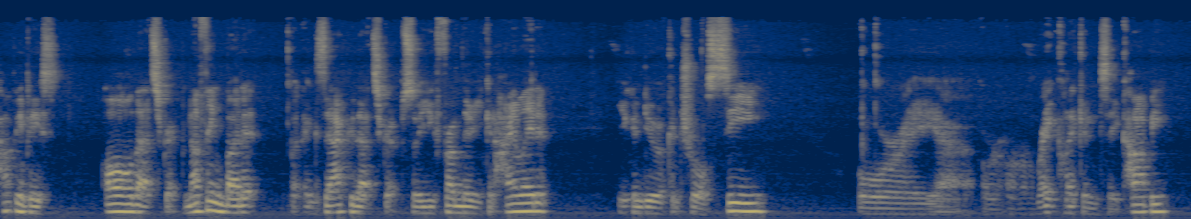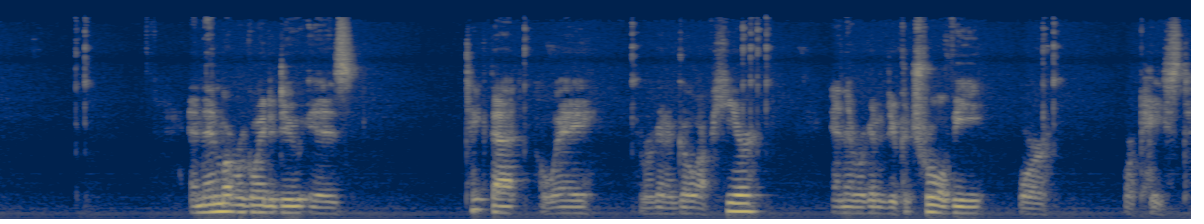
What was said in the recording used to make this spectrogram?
copy and paste all that script. Nothing but it, but exactly that script. So you from there you can highlight it, you can do a control C, or a uh, or, or right click and say copy. And then what we're going to do is take that away. We're going to go up here, and then we're going to do Control V or or paste.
